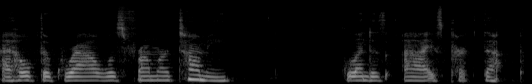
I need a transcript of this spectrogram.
I hope the growl was from her tummy. Glenda's eyes perked up.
